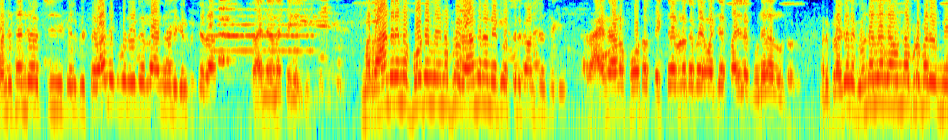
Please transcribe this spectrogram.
బండి సండే వచ్చి గెలిపిస్తారా? లేకపోతే ఈటెల రాజేంద్ర రెడ్డి గెలిపిస్తారా? మరి రాంధ్రన్న ఫోటోలు లేనప్పుడు రాంధ్రన్న ఎట్లా వస్తుంది కాన్స్టిట్యూన్సీకి అన్న ఫోటో పిక్చర్ మంచిగా ప్రజల గుండెలలో ఉంటాడు. మరి ప్రజల గుండెలలో ఉన్నప్పుడు మరి మీ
